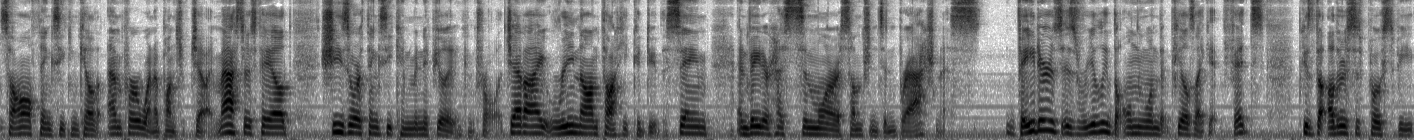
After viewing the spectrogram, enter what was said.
Sal thinks he can kill the Emperor when a bunch of Jedi Masters failed. Xizor thinks he can manipulate and control a Jedi. Rhinann thought he could do the same. And Vader has similar assumptions in brashness. Vader's is really the only one that feels like it fits because the others are supposed to be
